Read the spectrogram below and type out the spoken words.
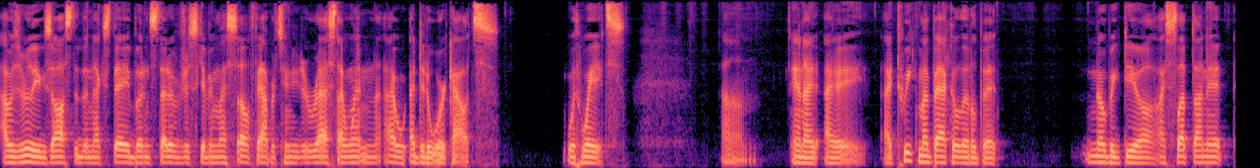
I was really exhausted the next day, but instead of just giving myself the opportunity to rest, I went and I, I did workouts with weights. Um, and I, I, I tweaked my back a little bit. No big deal. I slept on it.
